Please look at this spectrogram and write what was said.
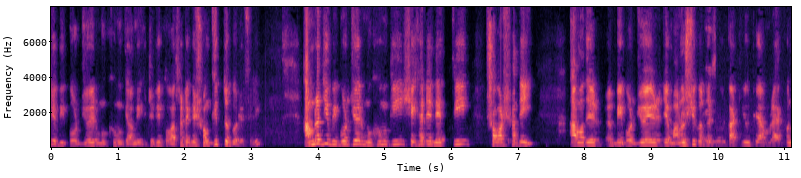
যে বিপর্যয়ের মুখোমুখি আমি এটাকে কথাটাকে সংক্ষিপ্ত করে ফেলি। আমরা যে বিপর্যয়ের মুখোমুখি সেখানে নেত্রী সবার সাথেই আমাদের বিপর্যয়ের যে মানসিকতা কাটিয়ে উঠে আমরা এখন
